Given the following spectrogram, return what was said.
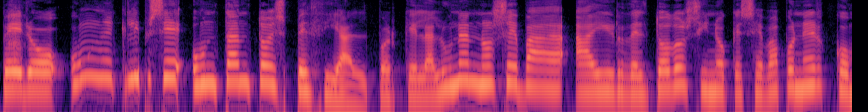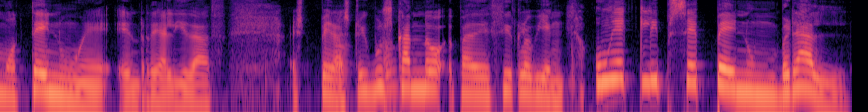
pero un eclipse un tanto especial, porque la luna no se va a ir del todo, sino que se va a poner como tenue en realidad. Espera, estoy buscando para decirlo bien. Un eclipse penumbral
